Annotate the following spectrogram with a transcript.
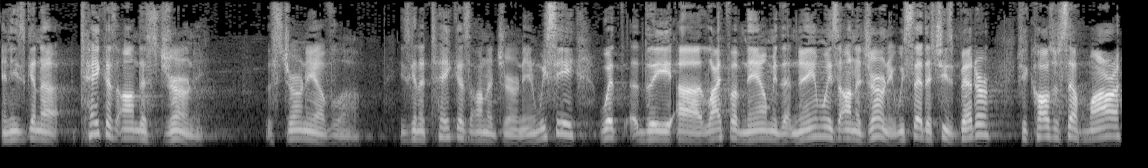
and he's going to take us on this journey, this journey of love. He's going to take us on a journey. And we see with the uh, life of Naomi that Naomi's on a journey. We said that she's bitter. She calls herself Mara,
